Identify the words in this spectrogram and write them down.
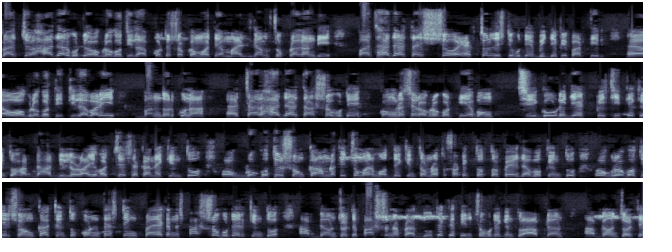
প্রায় ছয় হাজার ভোটে অগ্রগতি লাভ করতে সক্ষম হয়েছে মাঝগ্রাম গান্ধী। পাঁচ হাজার চারশো একচল্লিশটি ভোটে বিজেপি প্রার্থীর অগ্রগতি টিলাবাড়ি, বান্দরকুনা। চার হাজার চারশো ভোটে কংগ্রেসের অগ্রগতি এবং শ্রীগৌরী জেট পিছিতে কিন্তু হাড্ডাহাড্ডি লড়াই হচ্ছে, সেখানে কিন্তু অগ্রগতির সংখ্যা আমরা কিছু সময়ের মধ্যে কিন্তু আমরা সঠিক তথ্য পেয়ে যাব, কিন্তু অগ্রগতির সংখ্যা কিন্তু কন্টেস্টিং প্রায় এখানে পাঁচশো ভোটের কিন্তু আপ ডাউন চলছে, পাঁচশো না, প্রায় দু থেকে তিনশো ভোটে কিন্তু আপ ডাউন আপ ডাউন চলছে।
